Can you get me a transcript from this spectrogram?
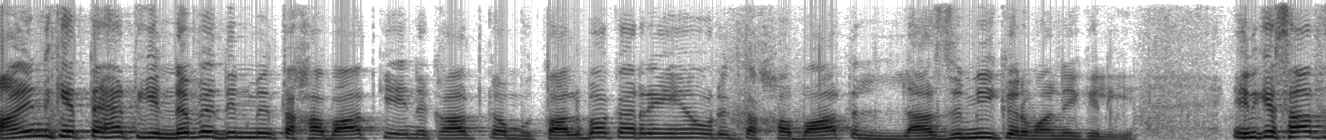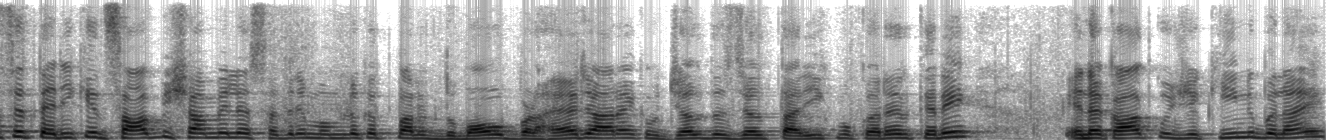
आइन के तहत ये नबे दिन में इंतबात के इनका का मुतालबा कर रहे हैं और इंतबात लाजमी करवाने के लिए। इनके साथ इसे तहरीक इंसाफ भी शामिल है। सदर ममलकत पर दबाव बढ़ाया जा रहा है कि जल्द अज जल्द तारीख मुकर करें। इनका को यकीन बनाएँ,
